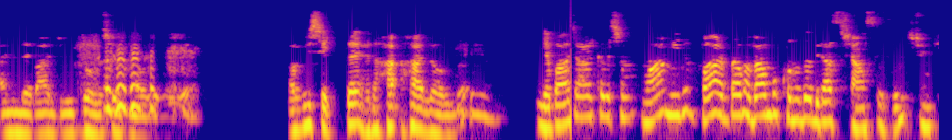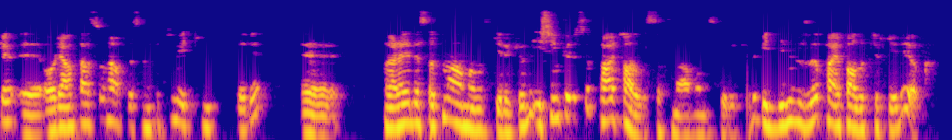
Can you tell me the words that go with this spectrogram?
anne var gibi dolaşıyordum. Bir şekilde hani, ha halloldu. Yabancı arkadaşım var mıydı? Vardı ama ben bu konuda biraz şanssızdım. Çünkü e, oryantasyon haftasının bütün etkinlikleri e, parayla satın almamız gerekiyordu. İşin kötüsü PayPal'la satın almamız gerekiyordu. Bildiğiniz üzere PayPal'da Türkiye'de yok.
